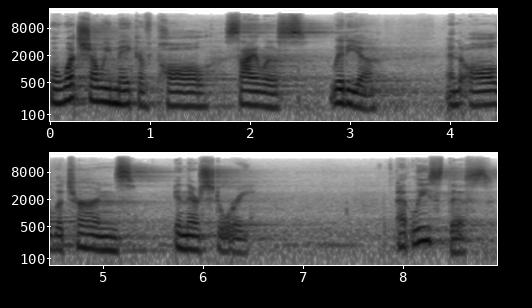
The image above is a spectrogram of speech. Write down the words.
Well, what shall we make of Paul, Silas, Lydia, and all the turns in their story? At least this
